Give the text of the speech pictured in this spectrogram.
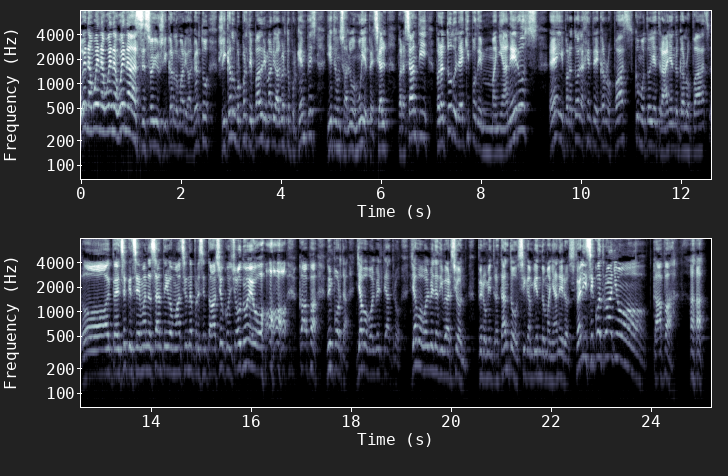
Buena, buena, buena, buenas. Soy Ricardo Mario Alberto. Ricardo por parte de padre, Mario Alberto por Kempes. Y este es un saludo muy especial para Santi, para todo el equipo de Mañaneros ¿eh? y para toda la gente de Carlos Paz. ¿Cómo estoy extrañando Carlos Paz? Oh, pensé que en Semana Santa íbamos a hacer una presentación con show nuevo. Oh, capa, no importa. Ya va a volver el teatro, ya va a volver la diversión. Pero mientras tanto, sigan viendo Mañaneros. ¡Felices cuatro años! Capa.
